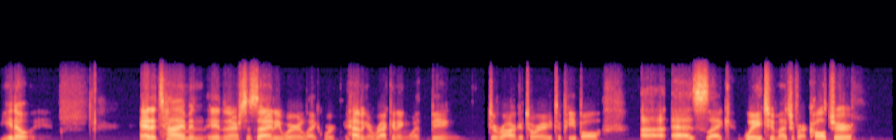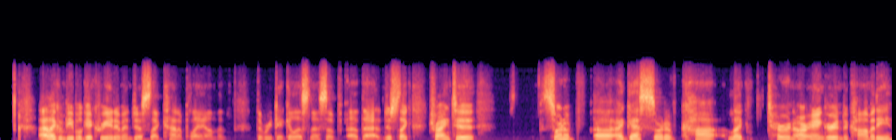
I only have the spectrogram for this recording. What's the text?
you know, at a time in in our society where like we're having a reckoning with being derogatory to people uh, as like way too much of our culture. I like when people get creative and just like kind of play on the the ridiculousness of of that and just like trying to sort of uh, I guess sort of co- like turn our anger into comedy.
